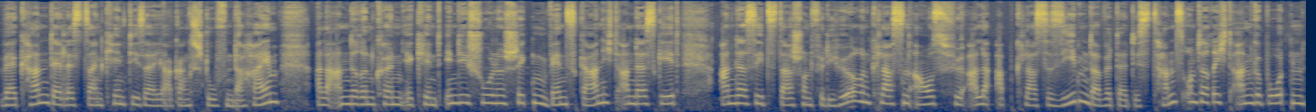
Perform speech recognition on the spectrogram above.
Wer kann, der lässt sein Kind dieser Jahrgangsstufen daheim. Alle anderen können ihr Kind in die Schule schicken, wenn es gar nicht anders geht. Anders sieht es da schon für die höheren Klassen aus. Für alle ab Klasse 7, da wird der Distanzunterricht Unterricht angeboten.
